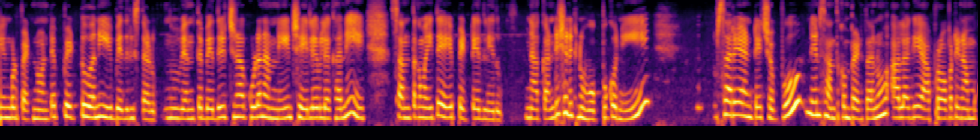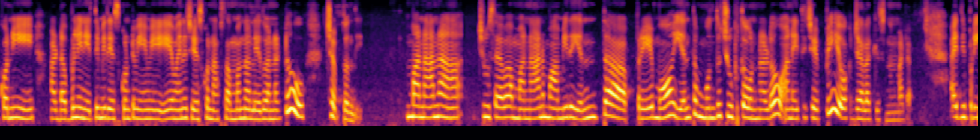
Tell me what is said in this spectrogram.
నేను కూడా పెట్టను. అంటే పెట్టు అని బెదిరిస్తాడు. నువ్వు ఎంత బెదిరించినా కూడా నన్ను ఏం చేయలేవులే కానీ సంతకం అయితే పెట్టేది లేదు. నా కండిషన్కి నువ్వు ఒప్పుకొని సరే అంటే చెప్పు నేను సంతకం పెడతాను. అలాగే ఆ ప్రాపర్టీని అమ్ముకొని ఆ డబ్బులు నేను ఎత్తి మీద వేసుకుంటే ఏమి ఏమైనా చేసుకొని నాకు సంబంధం లేదు అన్నట్టు చెప్తుంది. మా నాన్న చూసావా? మా నాన్న మా మీద ఎంత ప్రేమో ఎంత ముందు చూపుతో ఉన్నాడో అని అయితే చెప్పి ఒక జలకిస్తుంది అనమాట అయితే ఇప్పుడు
